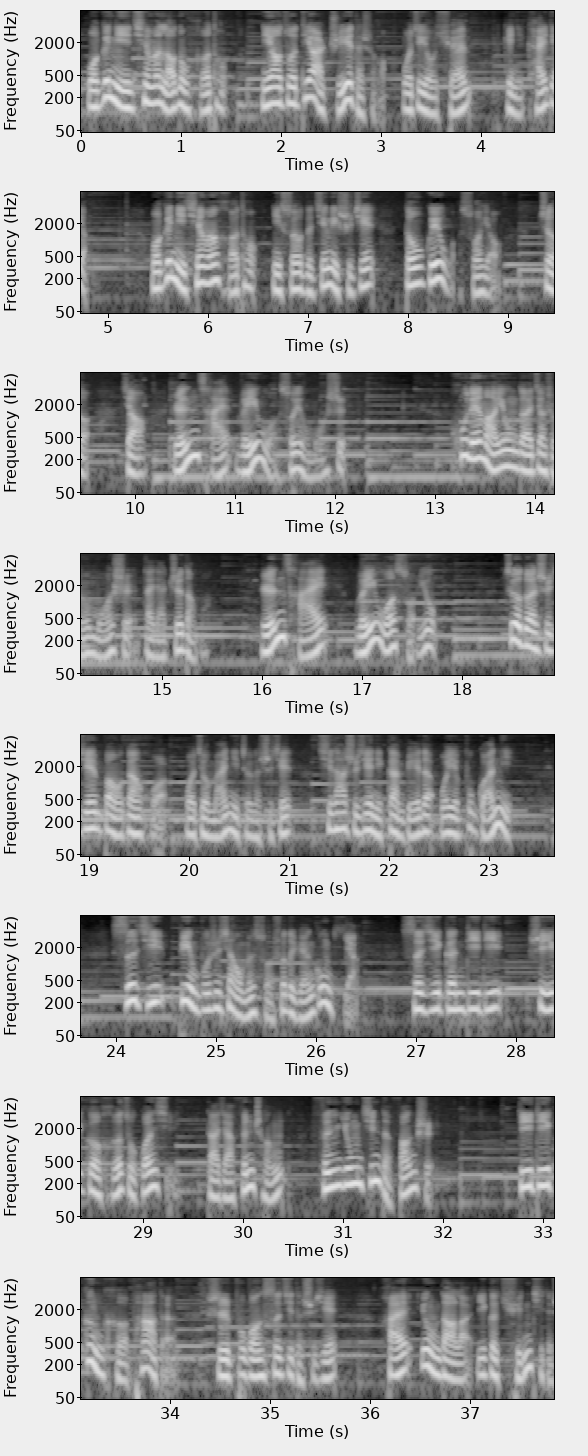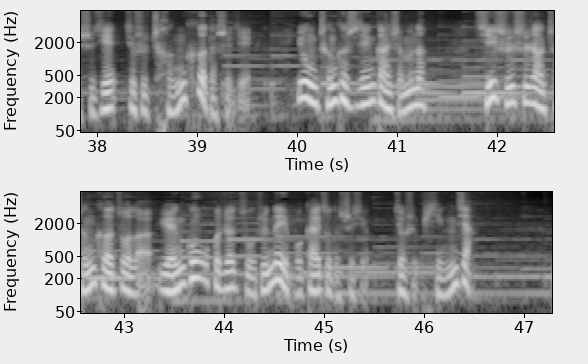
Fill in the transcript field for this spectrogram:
我跟你签完劳动合同，你要做第二职业的时候，我就有权给你开掉。我跟你签完合同，你所有的精力时间都归我所有，这叫人才为我所有模式。互联网用的叫什么模式？大家知道吗？人才为我所用。这段时间帮我干活，我就买你这段时间。其他时间你干别的，我也不管你。司机并不是像我们所说的员工一样，司机跟滴滴是一个合作关系，大家分成分佣金的方式。滴滴更可怕的是，不光司机的时间，还用到了一个群体的时间，就是乘客的时间。用乘客时间干什么呢？其实是让乘客做了员工或者组织内部该做的事情，就是评价。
